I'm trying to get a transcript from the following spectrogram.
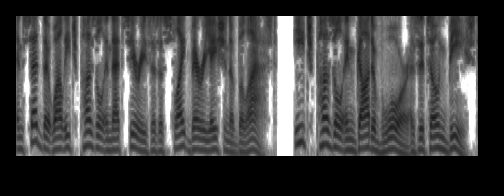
elements—and said that while each puzzle in that series is a slight variation of the last, "...each puzzle in God of War is its own beast."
